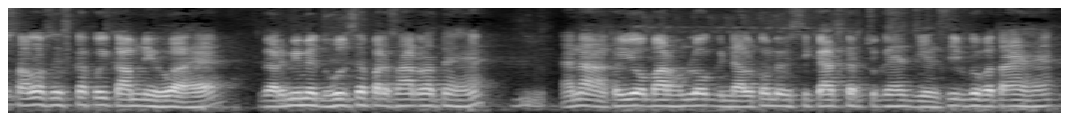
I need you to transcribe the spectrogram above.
सालों से इसका कोई काम नहीं हुआ है। गर्मी में धूल से परेशान रहते हैं, है ना? कई बार हम लोग नालकों में शिकायत कर चुके हैं, जीएनसी को बताए हैं।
